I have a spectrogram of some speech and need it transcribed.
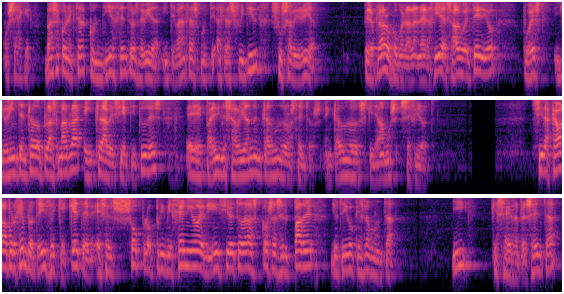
O sea que vas a conectar con 10 centros de vida y te van a, transmitir su sabiduría. Pero claro, como la, energía es algo etéreo, pues yo he intentado plasmarla en claves y actitudes eh, para ir desarrollando en cada uno de los centros, en cada uno de los que llamamos Sefirot. Si la Cábala, por ejemplo, te dice que Keter es el soplo primigenio, el inicio de todas las cosas, el Padre, yo te digo que es la voluntad y que se representa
